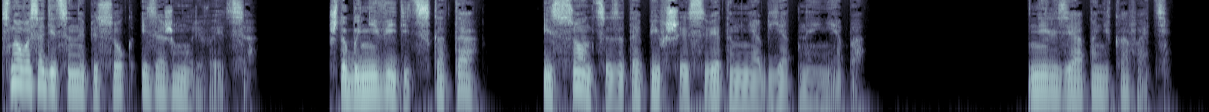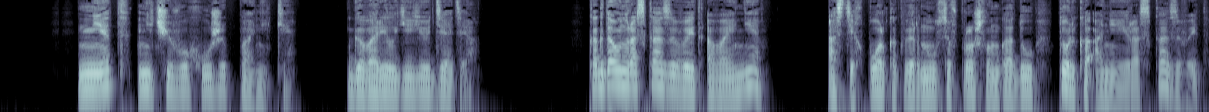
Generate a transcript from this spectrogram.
Снова садится на песок и зажмуривается. Чтобы не видеть скота, и солнце, затопившее светом необъятное небо. Нельзя паниковать. Нет ничего хуже паники, говорил ее дядя. Когда он рассказывает о войне, а с тех пор, как вернулся в прошлом году, только о ней и рассказывает,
